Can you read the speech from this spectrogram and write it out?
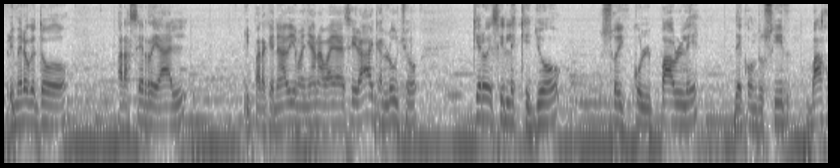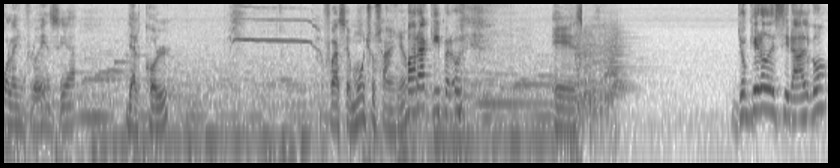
Primero que todo, para ser real y para que nadie mañana vaya a decir, ay, Carlucho, quiero decirles que yo soy culpable de conducir bajo la influencia de alcohol. Fue hace muchos años. Para aquí, pero Es- yo quiero decir algo.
